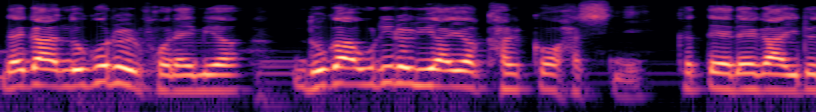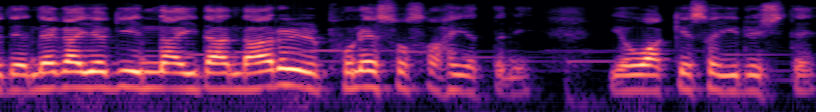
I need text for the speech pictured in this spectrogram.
내가 누구를 보내며 누가 우리를 위하여 갈거 하시니 그때 내가 이르되 내가 여기 있나이다 나를 보내소서 하였더니 여호와께서 이르시되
